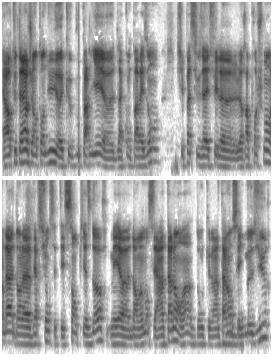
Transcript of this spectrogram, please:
Alors tout à l'heure, j'ai entendu euh, que vous parliez euh, de la comparaison. Je ne sais pas si vous avez fait le, rapprochement. Là, dans la version, c'était 100 pièces d'or, mais euh, normalement, c'est un talent. Hein. Donc un talent, mmh. c'est une mesure.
